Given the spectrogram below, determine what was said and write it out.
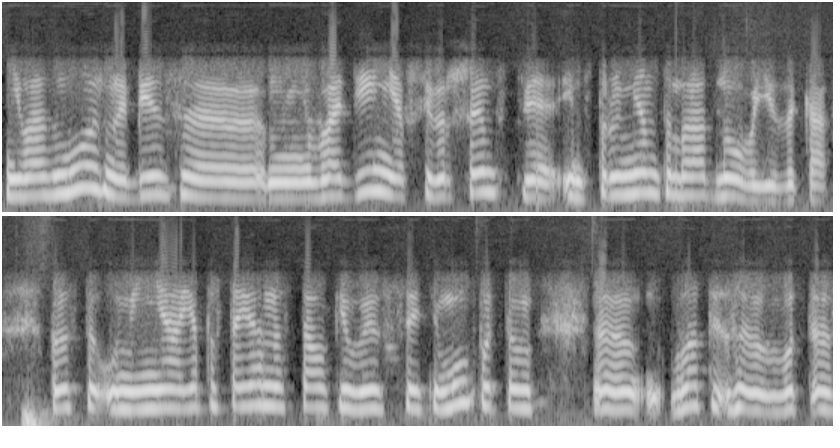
невозможно без э, владения в совершенстве инструментом родного языка. Просто у меня, я постоянно сталкиваюсь с этим опытом, э, э вот э,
